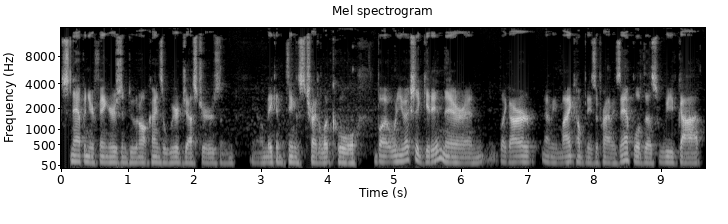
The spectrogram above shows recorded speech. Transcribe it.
snapping your fingers and doing all kinds of weird gestures and you know making things try to look cool. But when you actually get in there and like our, I mean, my company is a prime example of this. We've got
